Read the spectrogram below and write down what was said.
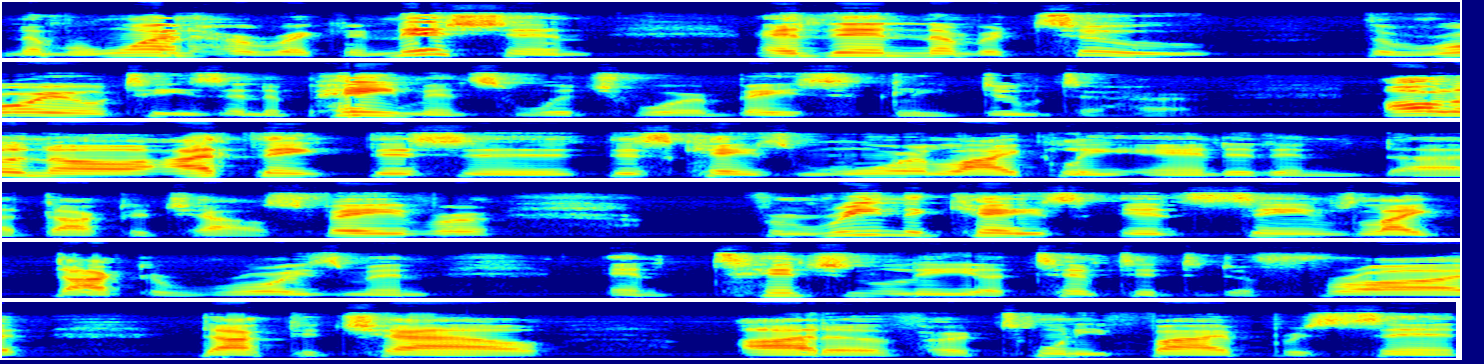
number one her recognition, and then number two the royalties and the payments which were basically due to her all in all, I think this is this case more likely ended in uh, Dr. Chou's favor. From reading the case, it seems like Dr. Roizman intentionally attempted to defraud Dr. Chou out of her 25%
